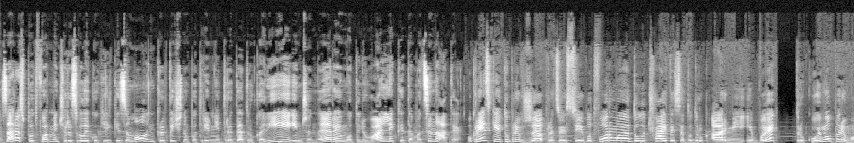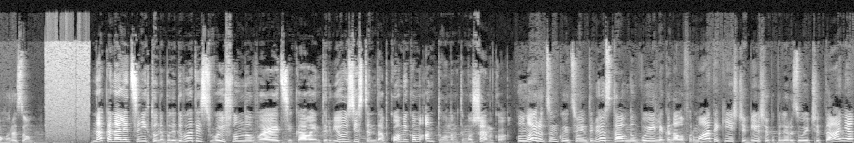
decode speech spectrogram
Зараз платформі через велику кількість замовлень критично потрібні 3D-друкарі, інженери, моделювальники та меценати. Українські ютубери вже працюють з цією платформою. Долучайтеся до друк армії, і ви друкуємо перемогу разом. На каналі це ніхто не буде дивитись. Вийшло нове цікаве інтерв'ю зі стендап-коміком Антоном Тимошенко. Головною родзинкою цього інтерв'ю став новий для каналу формат, який ще більше популяризує читання,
